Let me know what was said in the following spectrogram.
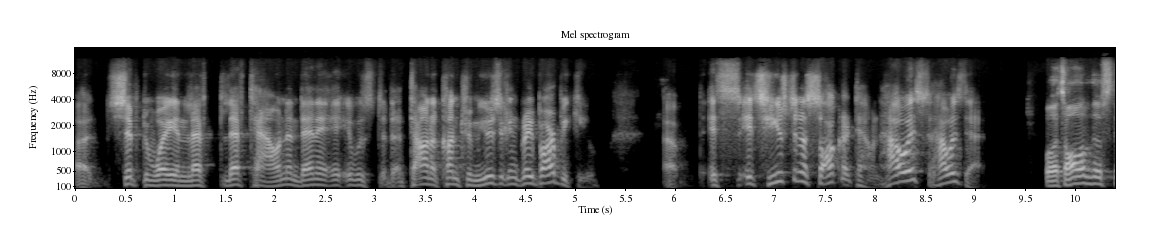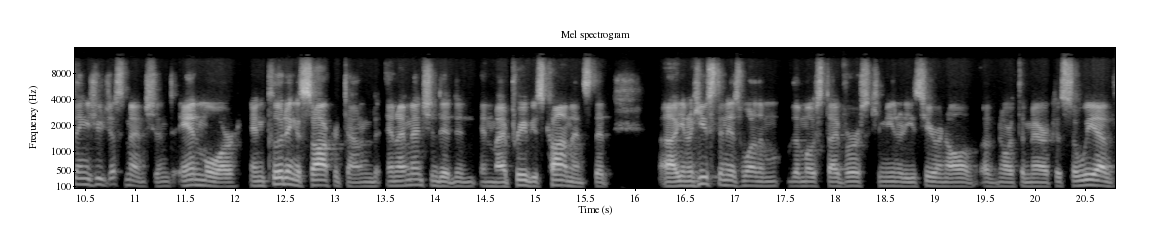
uh, shipped away and left left town, and then it, it, was a town of country music and great barbecue. Uh, it's it's Houston a soccer town. How is how is that? Well, it's all of those things you just mentioned and more, including a soccer town. And I mentioned it in, in my previous comments that uh, you know Houston is one of the, the, most diverse communities here in all of, of North America. So we have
